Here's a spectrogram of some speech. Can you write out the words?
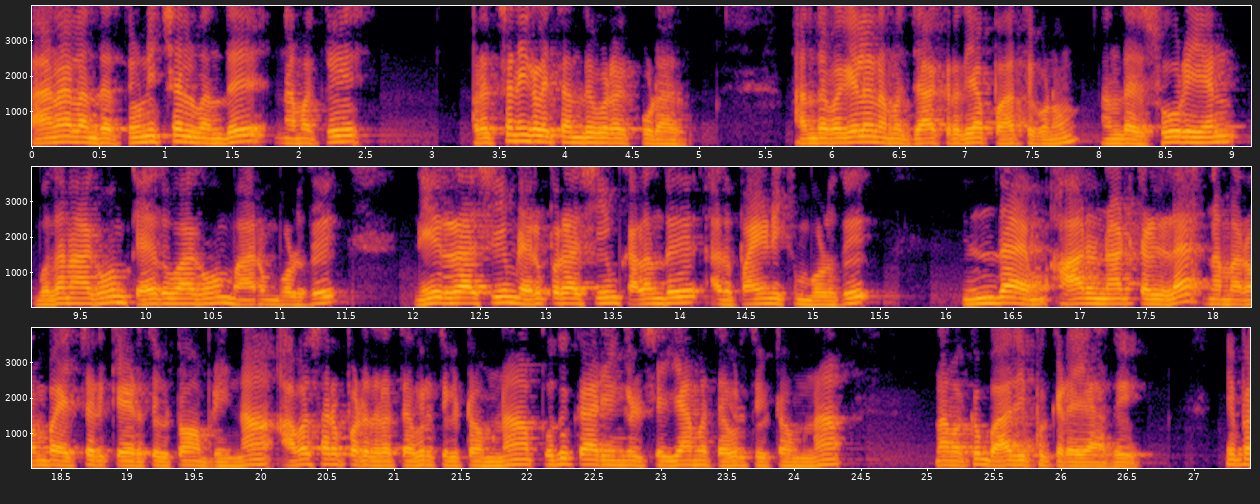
ஆனால் அந்த துணிச்சல் வந்து நமக்கு பிரச்சனைகளை தந்துவிடக்கூடாது. அந்த வகையில் நம்ம ஜாக்கிரதையாக பார்த்துக்கணும். அந்த சூரியன் புதனாகவும் கேதுவாகவும் மாறும் பொழுது நீர் ராசியும் நெருப்பு ராசியும் கலந்து அது பயணிக்கும் பொழுது இந்த ஆறு நாட்களில் நம்ம ரொம்ப எச்சரிக்கை எடுத்துக்கிட்டோம் அப்படின்னா அவசரப்படுதலை தவிர்த்துக்கிட்டோம்னா புது காரியங்கள் செய்யாமல் தவிர்த்துக்கிட்டோம்னா நமக்கு பாதிப்பு கிடையாது. இப்போ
